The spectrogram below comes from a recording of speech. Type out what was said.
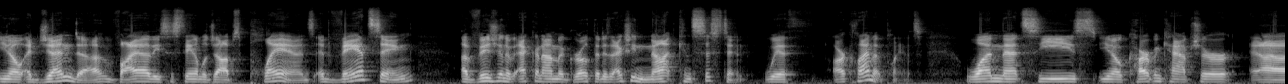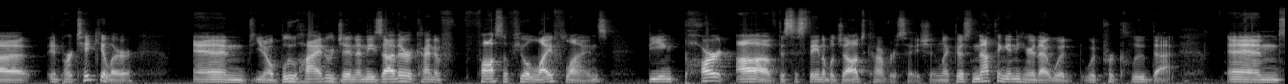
you know agenda via these sustainable jobs plans advancing a vision of economic growth that is actually not consistent with our climate plans. One that sees you know carbon capture uh, in particular and you know blue hydrogen and these other kind of fossil fuel lifelines being part of the sustainable jobs conversation. Like there's nothing in here that would would preclude that. And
